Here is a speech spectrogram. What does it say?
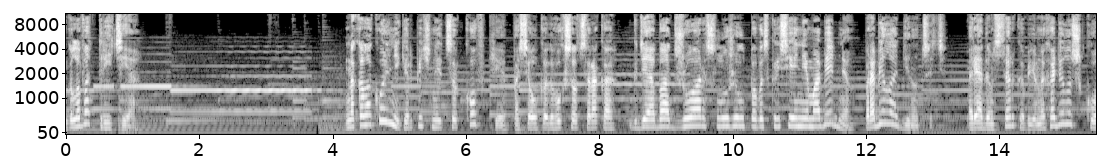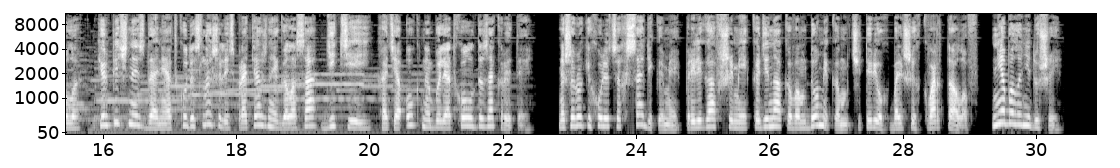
Глава третья На колокольне кирпичной церковки поселка 240, где аббат Жуар служил по воскресеньям обедню, пробило одиннадцать. Рядом с церковью находилась школа, кирпичное здание, откуда слышались протяжные голоса детей, хотя окна были от холода закрыты. На широких улицах с садиками, прилегавшими к одинаковым домикам четырех больших кварталов, не было ни души.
